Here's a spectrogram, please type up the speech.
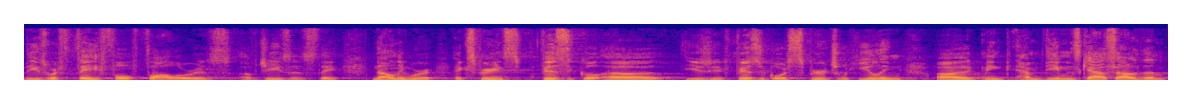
These were faithful followers of Jesus. They not only were experienced physical, uh, usually physical or spiritual healing, uh, having demons cast out of them,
